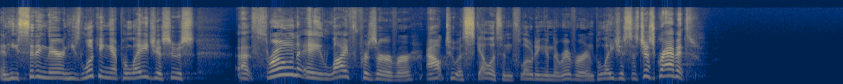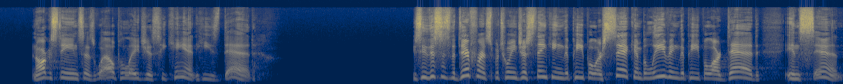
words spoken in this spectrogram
and he's sitting there and he's looking at Pelagius, who's uh, thrown a life preserver out to a skeleton floating in the river. And Pelagius says, Just grab it. And Augustine says, Well, Pelagius, he can't. He's dead. You see, this is the difference between just thinking that people are sick and believing that people are dead in sin.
